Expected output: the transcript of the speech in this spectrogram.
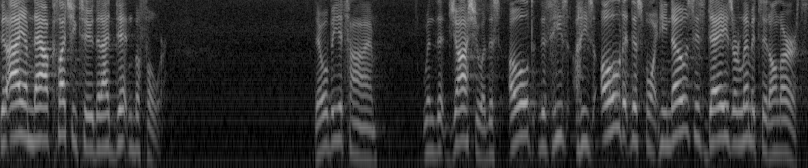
that I am now clutching to that I didn't before? There will be a time when the Joshua, this old, this, he's, he's old at this point. He knows his days are limited on earth.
